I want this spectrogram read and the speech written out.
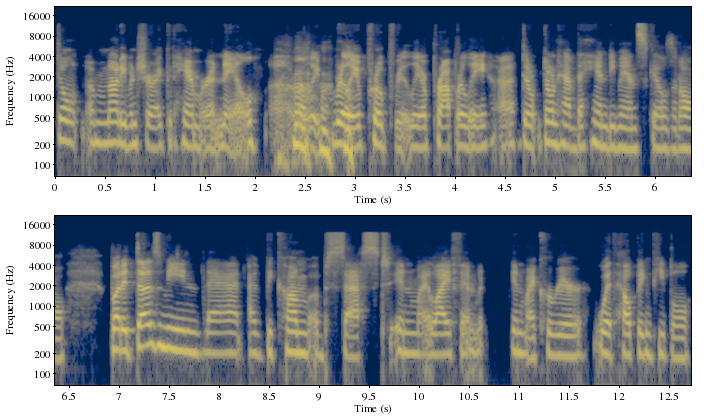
don't. I'm not even sure I could hammer a nail uh, really, really appropriately or properly. Uh, don't don't have the handyman skills at all. But it does mean that I've become obsessed in my life and in my career with helping people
